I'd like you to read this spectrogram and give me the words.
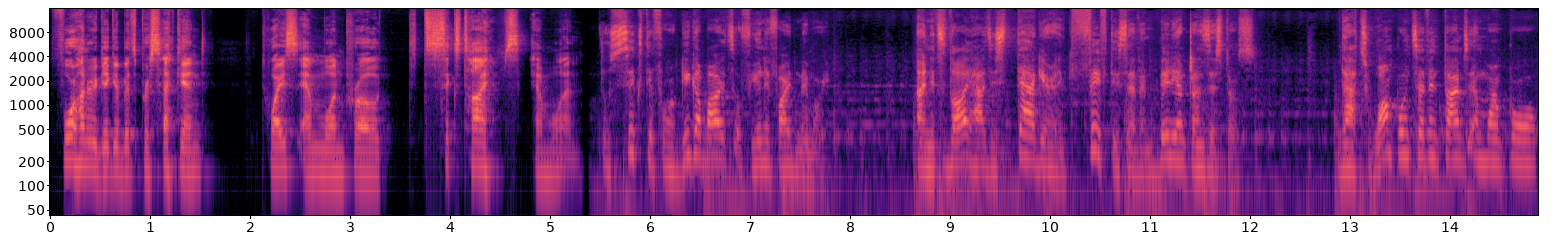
400 gigabits per second, twice M1 Pro, six times M1. To 64 gigabytes of unified memory. And its die has a staggering 57 billion transistors. That's 1.7 times M1 Pro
